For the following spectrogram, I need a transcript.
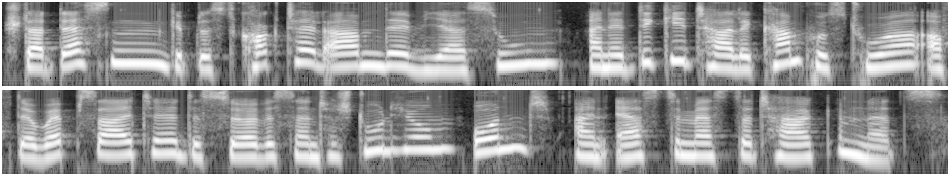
Stattdessen gibt es Cocktailabende via Zoom, eine digitale Campus-Tour auf der Webseite des Service Center Studium und ein Erstsemestertag im Netz.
